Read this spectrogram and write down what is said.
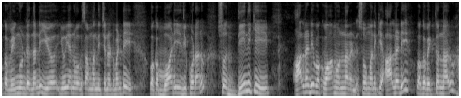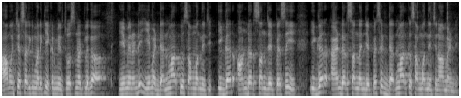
ఒక వింగ్ ఉంటుందండి. యు యుఎన్ఓకి సంబంధించినటువంటి ఒక బాడీ ఇది కూడాను. సో దీనికి ఆల్రెడీ ఒక ఆమె ఉన్నారండి. సో మనకి ఆల్రెడీ ఒక వ్యక్తి ఉన్నారు. ఆమె వచ్చేసరికి మనకి ఇక్కడ మీరు చూసినట్లుగా ఏమేనండి ఈమె డెన్మార్క్కు సంబంధించి ఇగర్ ఆండర్సన్ చెప్పేసి ఇగర్ ఆండర్సన్ అని చెప్పేసి డెన్మార్క్ సంబంధించిన ఆమె అండి.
